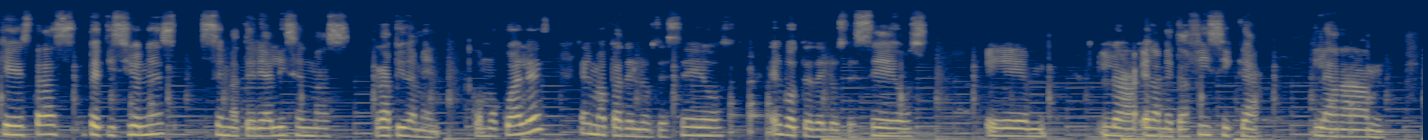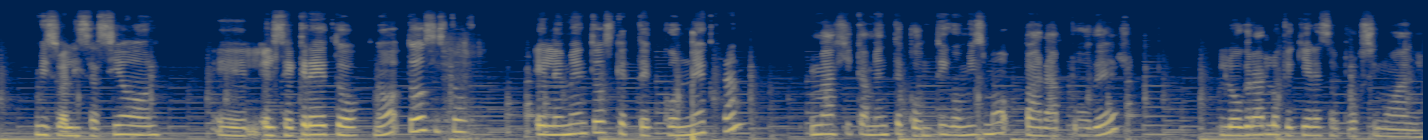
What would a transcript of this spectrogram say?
que estas peticiones se materialicen más rápidamente, como cuáles, el mapa de los deseos, el bote de los deseos, Em, la, metafísica, la visualización, el, secreto, ¿no? Todos estos elementos que te conectan mágicamente contigo mismo para poder lograr lo que quieres el próximo año,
